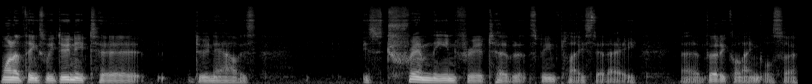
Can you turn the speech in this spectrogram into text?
One of the things we do need to do now is is trim the inferior turbinate that's been placed at a uh, vertical angle. So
